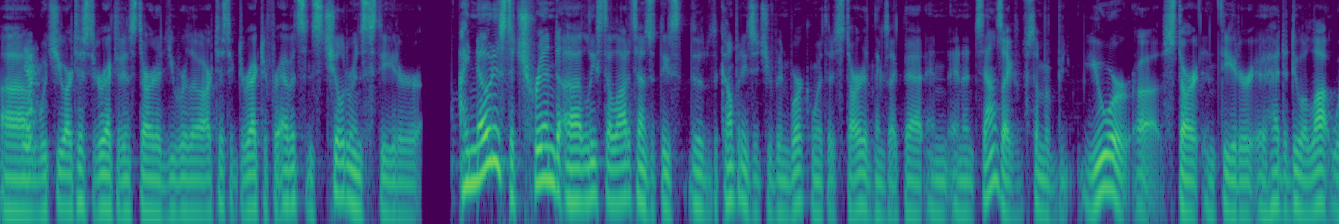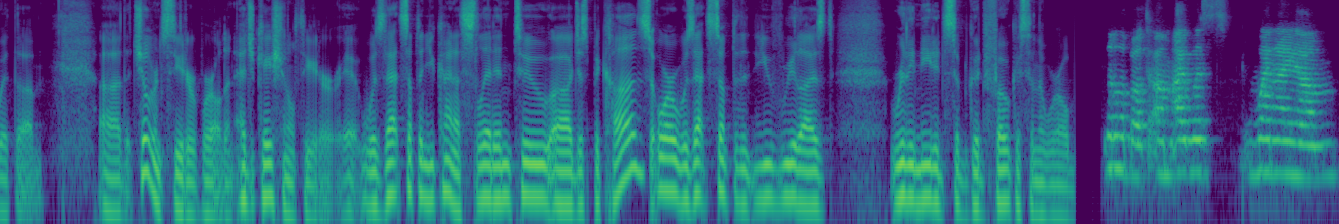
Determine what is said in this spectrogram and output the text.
uh, Yeah. which you artistic directed and started you were the artistic director for Evanston's Children's Theater I noticed a trend, uh, at least a lot of times with these the, the companies that you've been working with that started things like that, and and it sounds like some of your uh, start in theater it had to do a lot with um, uh, the children's theater world and educational theater. It- was that something you kind of slid into uh, just because, or was that something that you realized really needed some good focus in the world? little of both. Um, I was when I um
